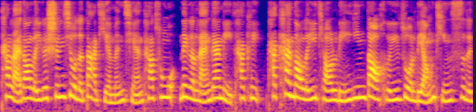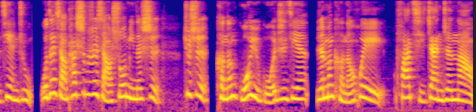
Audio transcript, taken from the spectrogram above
他来到了一个生锈的大铁门前，他通过那个栏杆里，他可以他看到了一条林荫道和一座凉亭似的建筑。我在想，他是不是想说明的是，就是可能国与国之间，人们可能会发起战争啊，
